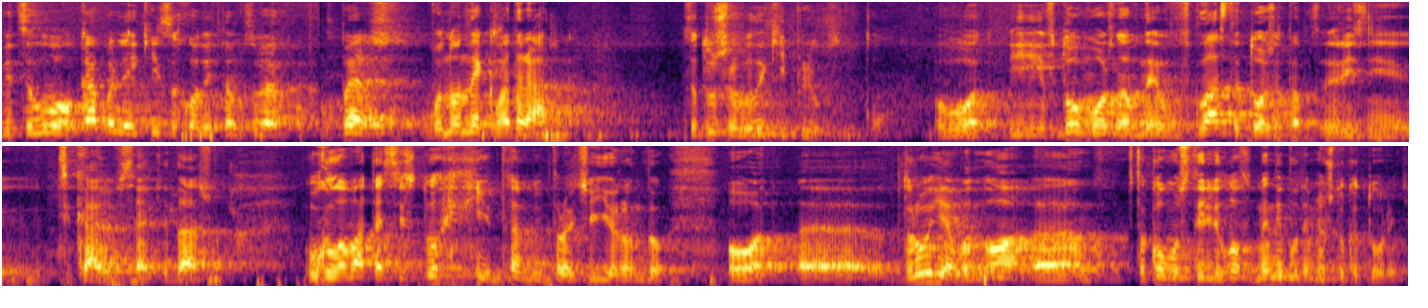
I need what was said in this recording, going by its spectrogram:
від силового кабеля, який заходить там зверху. Перше, воно не квадратне. Це дуже великий плюс. От. І в то можна вкласти теж там різні цікаві всякі, да, що угловатость історії там і прочу ерунду. От. Е, друге, воно е, в такому стилі лофт ми не будемо його штукатурити.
